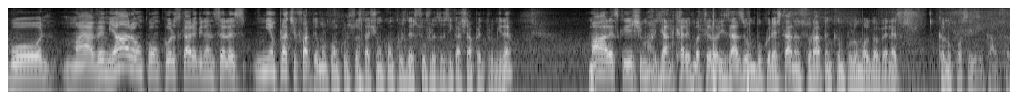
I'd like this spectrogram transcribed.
Bun, mai avem iară un concurs care, bineînțeles, mie îmi place foarte mult concursul ăsta și un concurs de suflet, să zic așa, pentru mine. Mai ales că e și Marian care mă terorizează un bucureștean însurat în câmpul lui moldovenesc, că nu pot să-i zic altfel.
